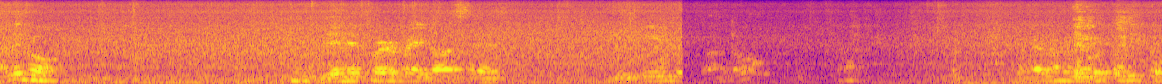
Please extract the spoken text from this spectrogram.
Ano mo? Jennifer Mendoza. Ano? Maganda mo, meron ka dito.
